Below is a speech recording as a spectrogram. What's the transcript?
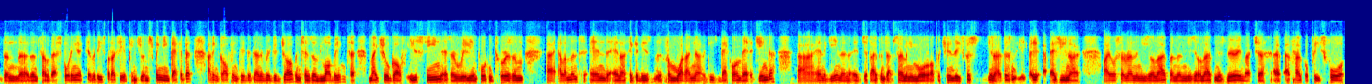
than uh, than some of our sporting activities. But I see a pendulum swinging back a bit. I think Golf NZ have done a very good job in terms of lobbying to make sure golf is seen as a really important tourism uh, element, and and I think it is, from what I know, it is back on that agenda. Uh, and again, it just opens up so many more opportunities because you know, as you know, I also run the New Zealand Open, and New Zealand Open is very much a, a, a focal piece for,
